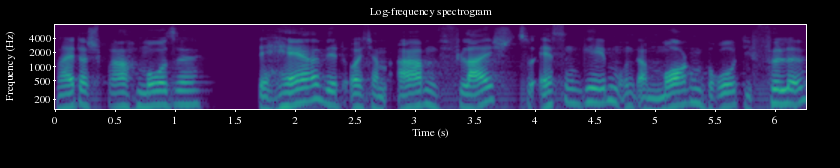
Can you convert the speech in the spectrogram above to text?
Weiter sprach Mose, der Herr wird euch am Abend Fleisch zu essen geben und am Morgen Brot die Fülle,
